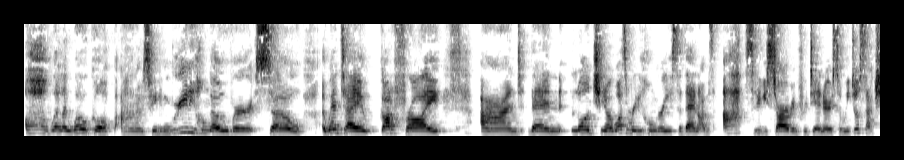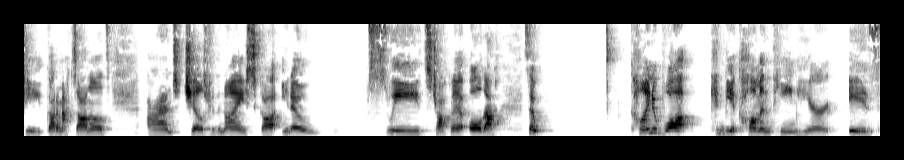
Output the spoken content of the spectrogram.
Oh, well, I woke up and I was feeling really hungover. So I went out, got a fry, and then lunch, you know, I wasn't really hungry. So then I was absolutely starving for dinner. So we just actually got a McDonald's and chilled for the night, got, you know, sweets, chocolate, all that. So, kind of what can be a common theme here is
